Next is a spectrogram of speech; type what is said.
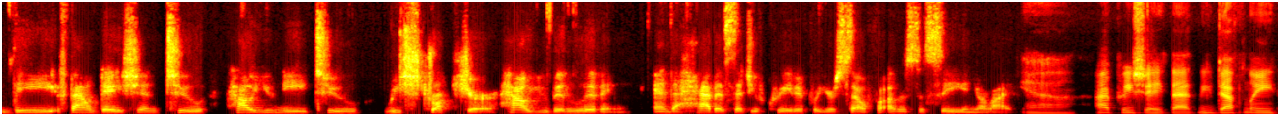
the foundation to how you need to restructure how you've been living and the habits that you've created for yourself for others to see in your life. Yeah. I appreciate that. You definitely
